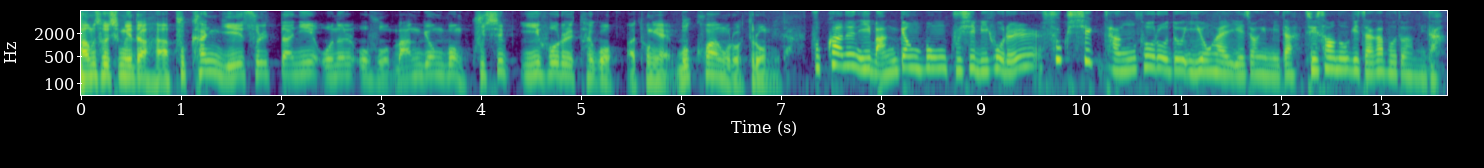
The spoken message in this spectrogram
다음 소식입니다. 아, 북한 예술단이 오늘 오후 만경봉 92호를 타고 아, 동해 묵호항으로 들어옵니다. 북한은 이 만경봉 92호를 숙식 장소로도 이용할 예정입니다. 지선호 기자가 보도합니다.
